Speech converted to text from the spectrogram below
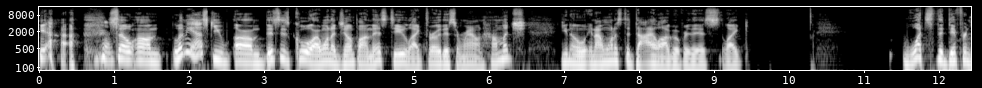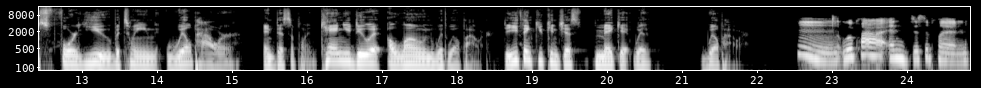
yeah. So um let me ask you um this is cool. I want to jump on this too, like throw this around. How much, you know, and I want us to dialogue over this like what's the difference for you between willpower and discipline? Can you do it alone with willpower? Do you think you can just make it with willpower? Hmm, willpower and discipline.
